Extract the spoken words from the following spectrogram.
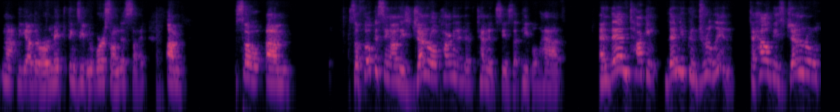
not the other or make things even worse on this side. Um, so, um, so focusing on these general cognitive tendencies that people have, and then talking, then you can drill in to how these general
